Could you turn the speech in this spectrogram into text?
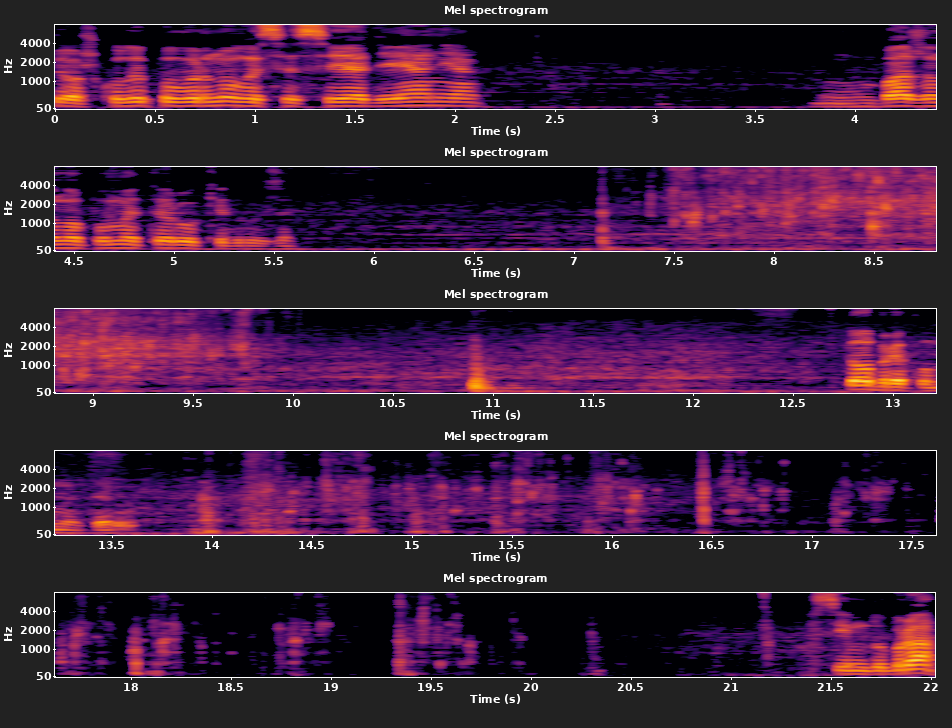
Що ж, коли повернулися з цієї діяння, бажано помити руки, друзі. Добре помити руки. Всім добра.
